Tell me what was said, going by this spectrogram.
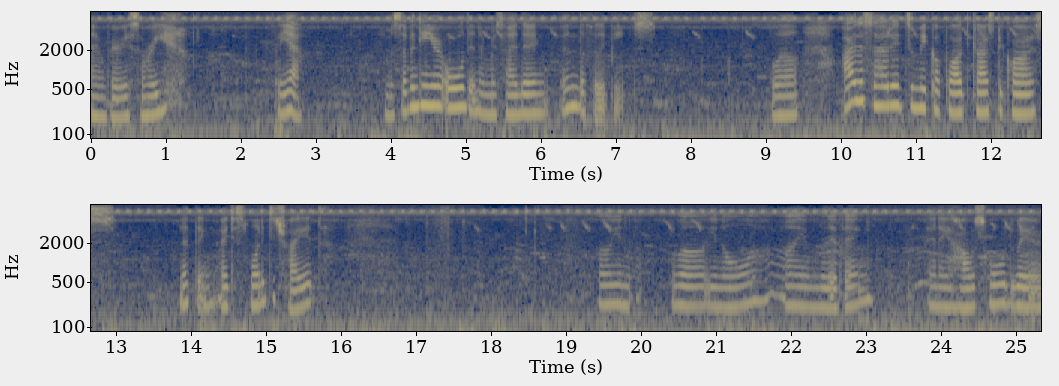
I'm very sorry. but yeah, I'm a 17 year old and I'm residing in the Philippines. Well, I decided to make a podcast because nothing. I just wanted to try it. Well, you know, well, you know, I am living in a household where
